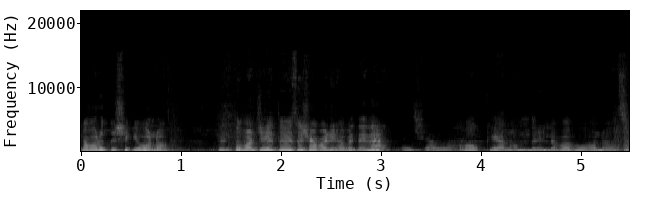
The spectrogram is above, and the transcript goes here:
সবার উদ্দেশ্যে কি বলো? তোমার যেহেতু হয়েছে সবারই হবে তাই না? ওকে আলহামদুলিল্লাহ বাবু ভালো আছে।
